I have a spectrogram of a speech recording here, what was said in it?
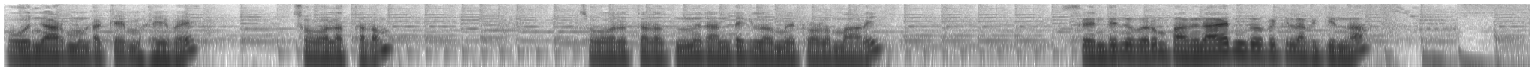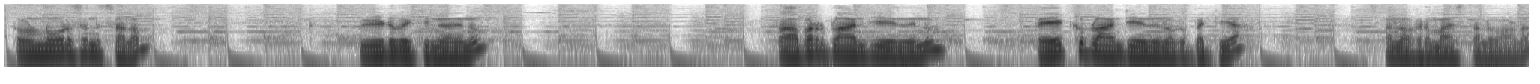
പൂഞ്ഞാർ മുണ്ടക്കയം ഹൈവേ ചോലത്തടം ചോലത്തടത്തു നിന്ന് രണ്ട് കിലോമീറ്ററോളം മാറി. സെന്റിന് വെറും പതിനായിരം രൂപയ്ക്ക് ലഭിക്കുന്ന തൊണ്ണൂറ് സെന്റ് സ്ഥലം വീട് വയ്ക്കുന്നതിനും റബ്ബർ പ്ലാന്റ് ചെയ്യുന്നതിനും തേക്ക് പ്ലാന്റ് ചെയ്യുന്നതിനും ഒക്കെ പറ്റിയ മനോഹരമായ സ്ഥലമാണ്.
